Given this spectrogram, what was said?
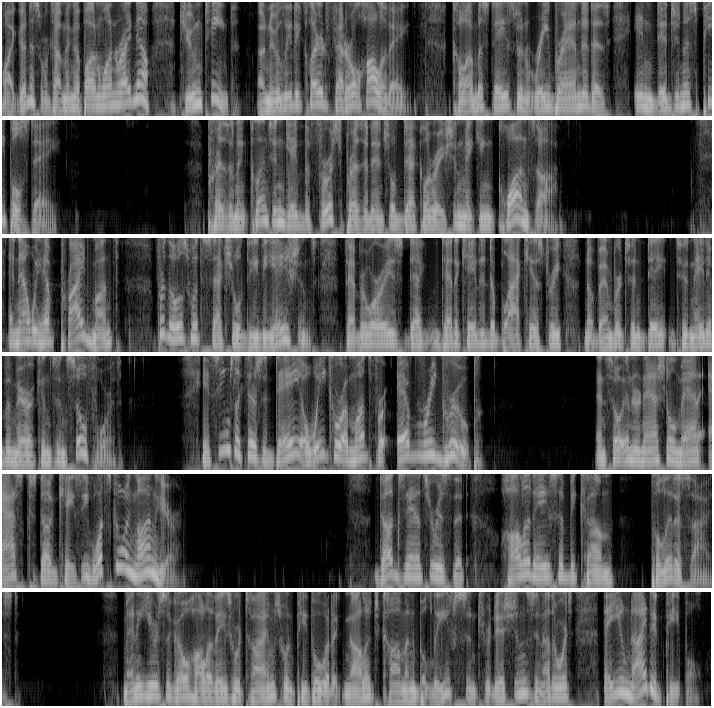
My goodness, we're coming up on one right now. Juneteenth, a newly declared federal holiday. Columbus Day has been rebranded as Indigenous Peoples Day. President Clinton gave the first presidential declaration making Kwanzaa and now we have Pride Month for those with sexual deviations. February is de- dedicated to Black history, November to, da- to Native Americans, and so forth. It seems like there's a day, a week, or a month for every group. And so International Man asks Doug Casey, what's going on here? Doug's answer is that holidays have become politicized. Many years ago, holidays were times when people would acknowledge common beliefs and traditions. In other words, they united people.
